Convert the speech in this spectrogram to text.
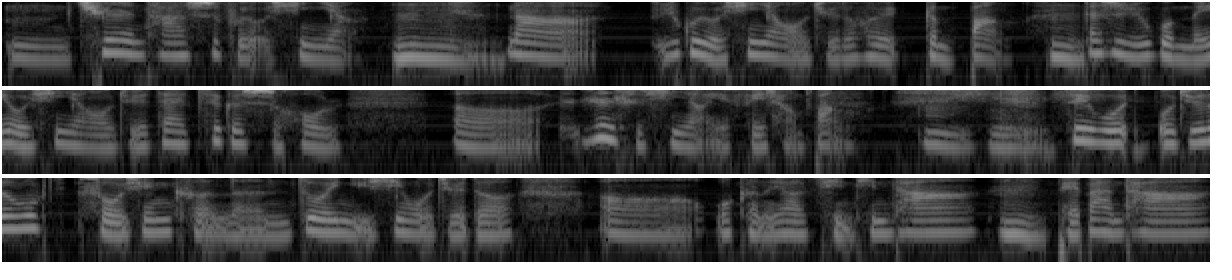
嗯确认他是否有信仰。嗯，那。如果有信仰，我觉得会更棒。嗯，但是如果没有信仰，我觉得在这个时候，呃，认识信仰也非常棒。嗯，是所以我我觉得我首先可能作为女性，我觉得，呃，我可能要倾听她，嗯，陪伴她，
